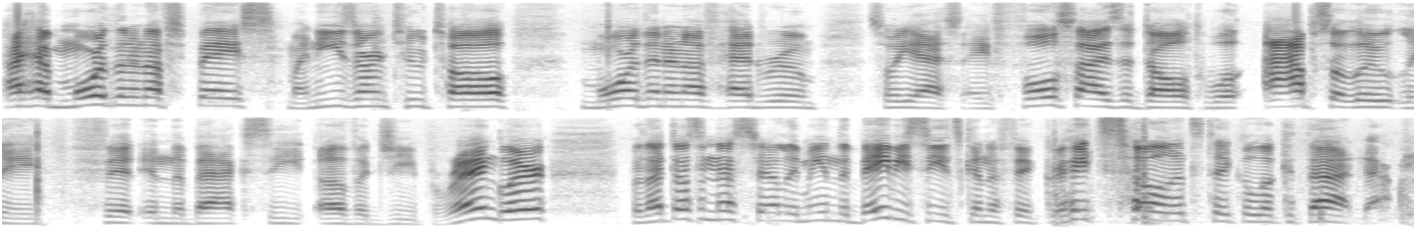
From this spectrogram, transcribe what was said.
I have more than enough space. My knees aren't too tall, more than enough headroom. So yes, a full-size adult will absolutely fit in the back seat of a Jeep Wrangler, but that doesn't necessarily mean the baby seat's gonna fit great, so let's take a look at that now.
